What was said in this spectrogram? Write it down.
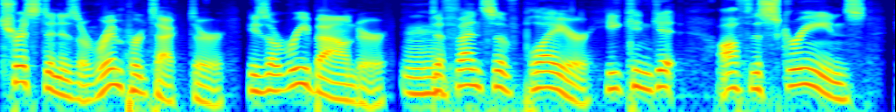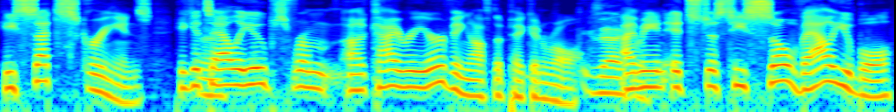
Tristan is a rim protector. He's a rebounder, Mhm. defensive player. He can get off the screens. He sets screens. He gets Yeah. alley oops from uh, Kyrie Irving off the pick and roll. exactly. I mean, it's just he's so valuable.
